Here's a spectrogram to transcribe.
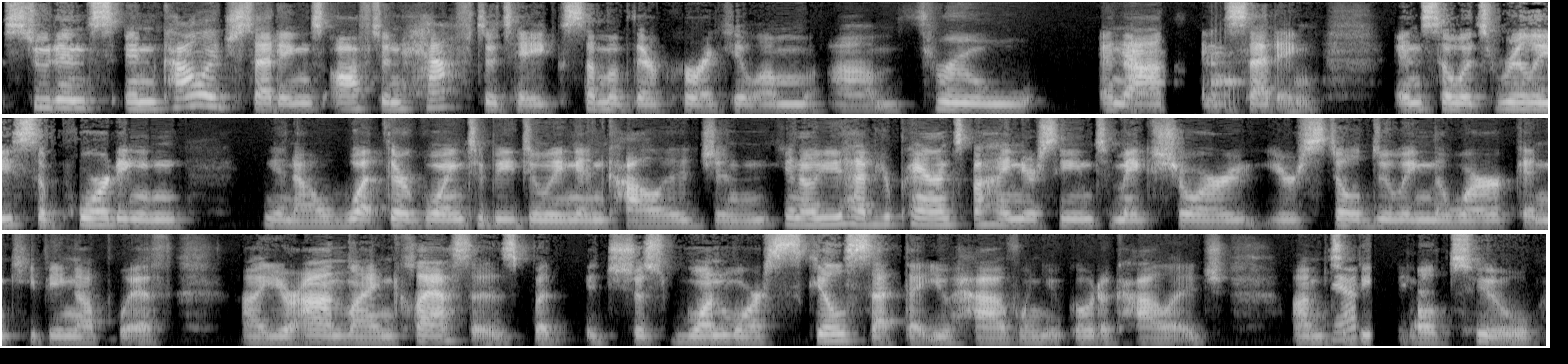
students in college settings often have to take some of their curriculum um, through an yeah. online setting. And so it's really supporting, you know, what they're going to be doing in college. And, you know, you have your parents behind your scene to make sure you're still doing the work and keeping up with uh, your online classes. But it's just one more skill set that you have when you go to college um, to yeah. be able to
